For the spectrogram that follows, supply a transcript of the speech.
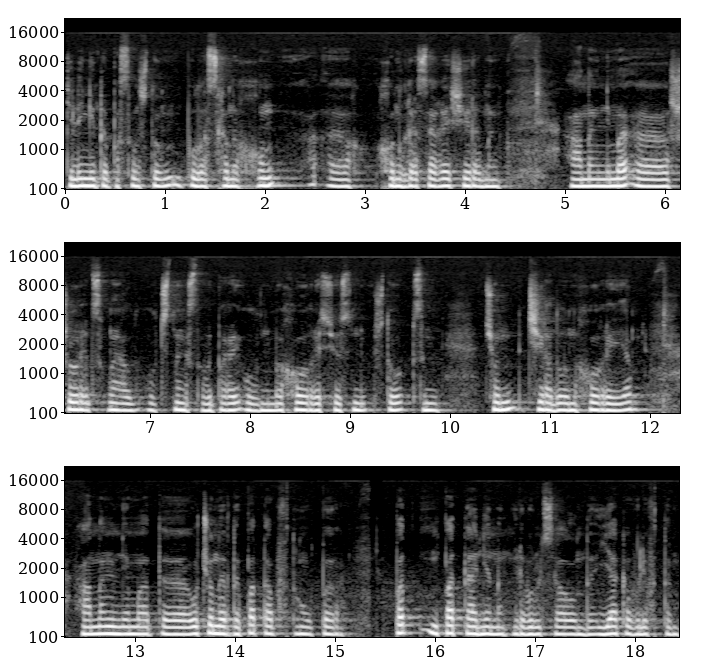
теленгеті пастын, что бұл асқаны хонгырай сарай шерінің аның неме шорицына ол чысның стады парай ол неме хоры сөзін, что пстың чон чирадолын хоры я. Аның неме ученерді Потаповтың ол бар. потанинің революциялында яковлевтің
